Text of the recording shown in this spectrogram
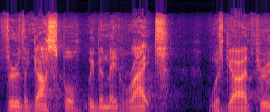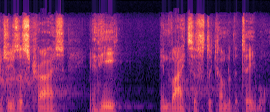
through the gospel, we've been made right with God through Jesus Christ, and He invites us to come to the table.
